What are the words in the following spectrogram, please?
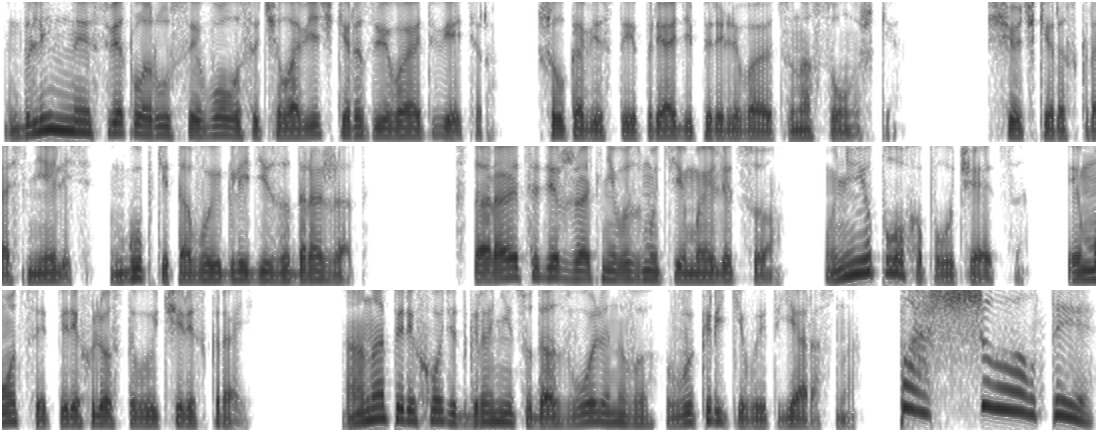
Длинные светло-русые волосы человечки развивает ветер. Шелковистые пряди переливаются на солнышке. Щечки раскраснелись, губки того и гляди задрожат. Старается держать невозмутимое лицо. У нее плохо получается. Эмоции перехлестывают через край. Она переходит границу дозволенного, выкрикивает яростно. «Пошел ты!»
